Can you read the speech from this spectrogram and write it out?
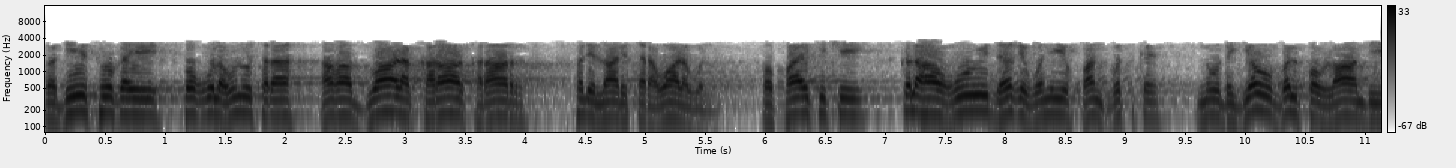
په دې توګه په غولولو سره هغه دواړه قرار قرار خپل لارې سره واړول په پای کې چې کله هغوی دغه ونی خوند وڅکه نو د یو بل په وړاندې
